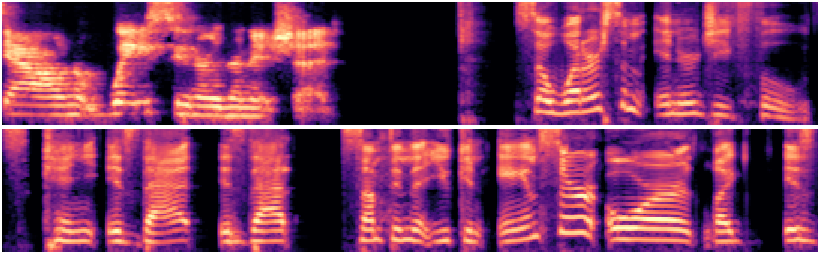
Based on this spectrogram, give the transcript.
down way sooner than it should. So what are some energy foods? Can is that is that something that you can answer or like is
